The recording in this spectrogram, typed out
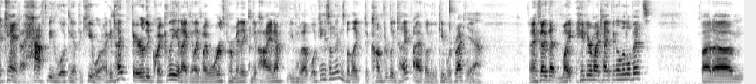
I can't. I have to be looking at the keyboard. I can type fairly quickly, and I can like my words per minute can get high enough even without looking at some things. But like to comfortably type, I have to look at the keyboard directly. yeah. and I feel like that might hinder my typing a little bit. But um,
